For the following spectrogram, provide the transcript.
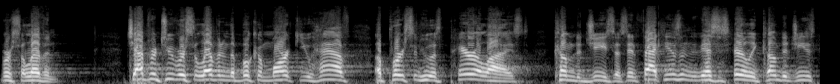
verse 11. Chapter 2, verse 11 in the book of Mark, you have a person who is paralyzed come to Jesus. In fact, he doesn't necessarily come to Jesus,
